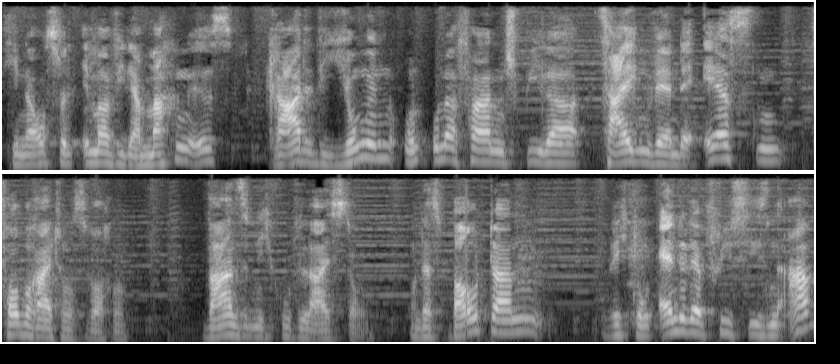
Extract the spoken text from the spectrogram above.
hinaus will, immer wieder machen, ist, gerade die jungen und unerfahrenen Spieler zeigen während der ersten Vorbereitungswochen wahnsinnig gute Leistungen. Und das baut dann Richtung Ende der Preseason ab.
